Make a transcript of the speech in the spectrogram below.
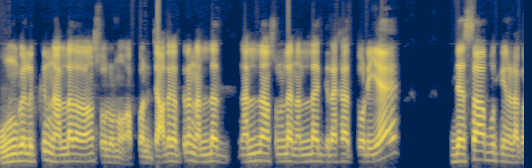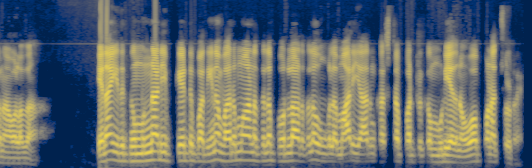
உங்களுக்கு நல்லதா தான் சொல்லணும். அப்ப ஜாதகத்துல நல்ல நல்ல சொல்ல சொன்ன நல்ல கிரகத்துடைய தசாபுத்தி நடக்கணும் அவ்வளவுதான். ஏன்னா இதுக்கு முன்னாடி கேட்டு பாத்தீங்கன்னா வருமானத்துல பொருளாதாரத்துல உங்களை மாதிரி யாரும் கஷ்டப்பட்டிருக்க முடியாது நான் ஓப்பனா சொல்றேன்.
